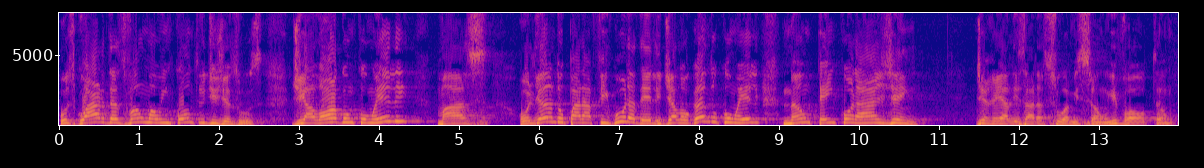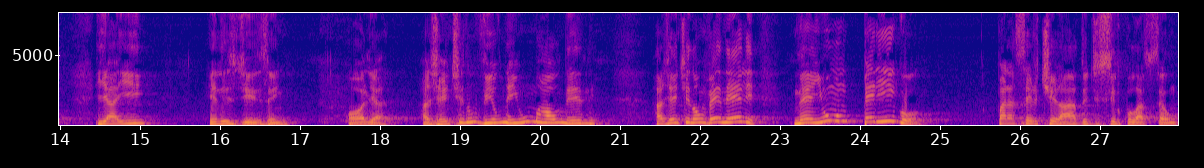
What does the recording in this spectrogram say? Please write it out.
Os guardas vão ao encontro de Jesus, dialogam com ele, mas olhando para a figura dele, dialogando com ele, não tem coragem de realizar a sua missão e voltam. E aí eles dizem: Olha, a gente não viu nenhum mal nele. A gente não vê nele nenhum perigo para ser tirado de circulação,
